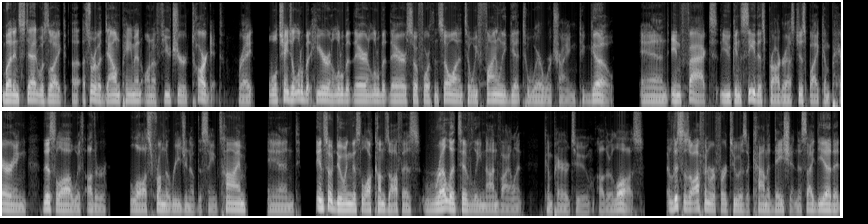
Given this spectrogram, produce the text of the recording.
but instead was like a, a, sort of a down payment on a future target, right? We'll change a little bit here and a little bit there and a little bit there, so forth and so on until we finally get to where we're trying to go. And in fact, you can see this progress just by comparing this law with other laws from the region of the same time. And in so doing, this law comes off as relatively nonviolent compared to other laws. This is often referred to as accommodation this idea that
